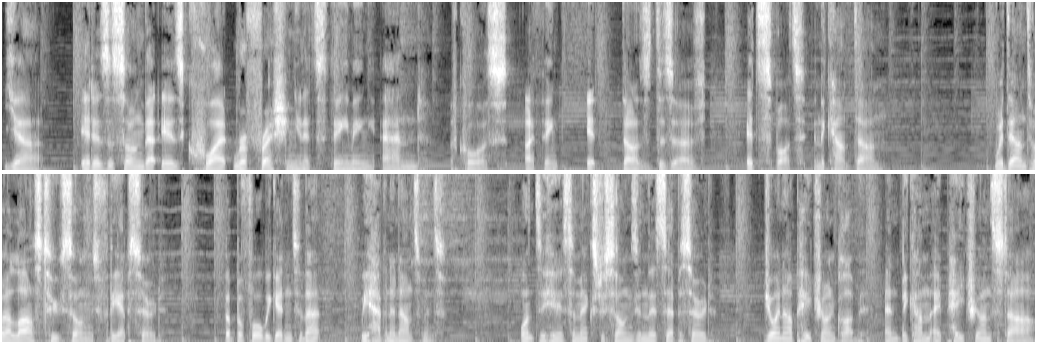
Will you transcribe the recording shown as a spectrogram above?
yeah, it is a song that is quite refreshing in its theming, and of course, I think it does deserve its spot in the countdown. We're down to our last two songs for the episode, but before we get into that, we have an announcement. Want to hear some extra songs in this episode? Join our Patreon club and become a Patreon star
